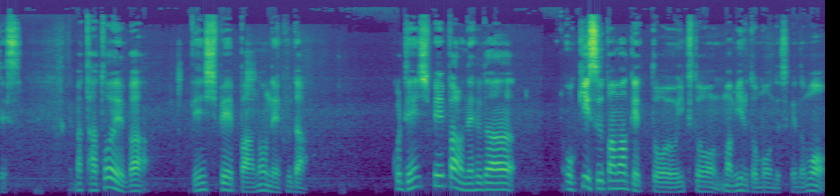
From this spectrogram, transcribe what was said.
です。まあ、例えば、電子ペーパーの値札。これ電子ペーパーの値札、大きいスーパーマーケット行くと、まあ、見ると思うんですけども、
